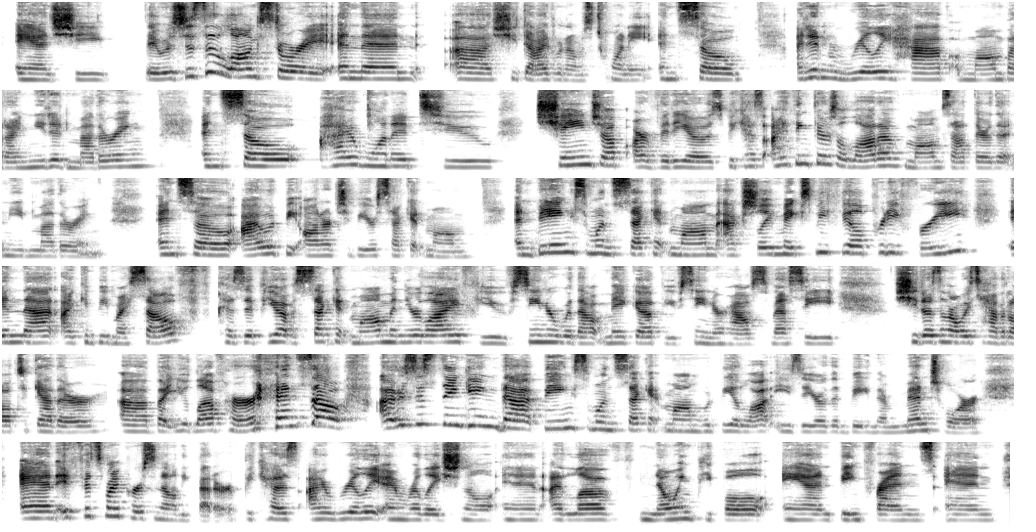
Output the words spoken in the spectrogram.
And she it was just a long story. And then uh, she died when I was 20. And so I didn't really have a mom, but I needed mothering. And so I wanted to change up our videos because I think there's a lot of moms out there that need mothering. And so I would be honored to be your second mom. And being someone's second mom actually makes me feel pretty free in that I can be myself. Because if you have a second mom in your life, you've seen her without makeup, you've seen her house messy. She doesn't always have it all together, uh, but you love her. And so I was just thinking that being someone's second mom would be a lot easier than being their mentor. And it fits my personality better because I really am relational and I love knowing people and being friends and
